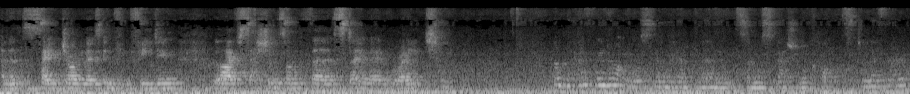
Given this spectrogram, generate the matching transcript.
And as I say, join those infant feeding live sessions on Thursday, they're great. Um, have we not also had um, some special cots delivered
